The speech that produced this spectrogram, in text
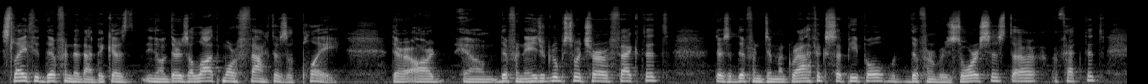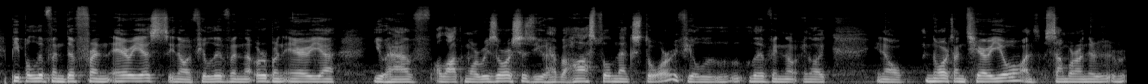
slightly different than that because you know there's a lot more factors at play. There are um, different age groups which are affected. There's a different demographics of people with different resources that are affected. People live in different areas. You know, if you live in an urban area, you have a lot more resources. You have a hospital next door. If you live in, in like, you know, North Ontario and somewhere on the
